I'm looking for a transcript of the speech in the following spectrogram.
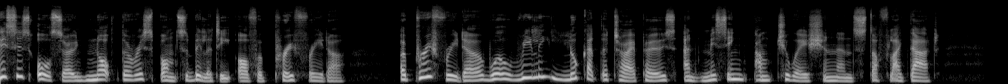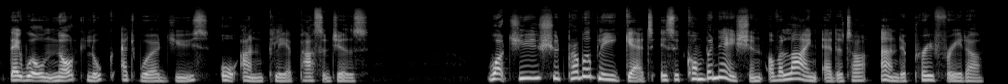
This is also not the responsibility of a proofreader. A proofreader will really look at the typos and missing punctuation and stuff like that. They will not look at word use or unclear passages. What you should probably get is a combination of a line editor and a proofreader.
